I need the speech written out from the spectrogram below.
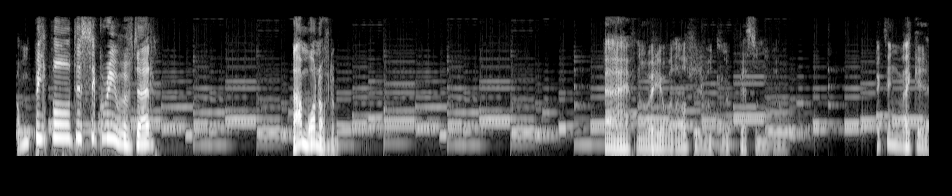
Some people disagree with that. I'm one of them. Uh, I have no idea what outfit would look best on me though. Acting like a...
